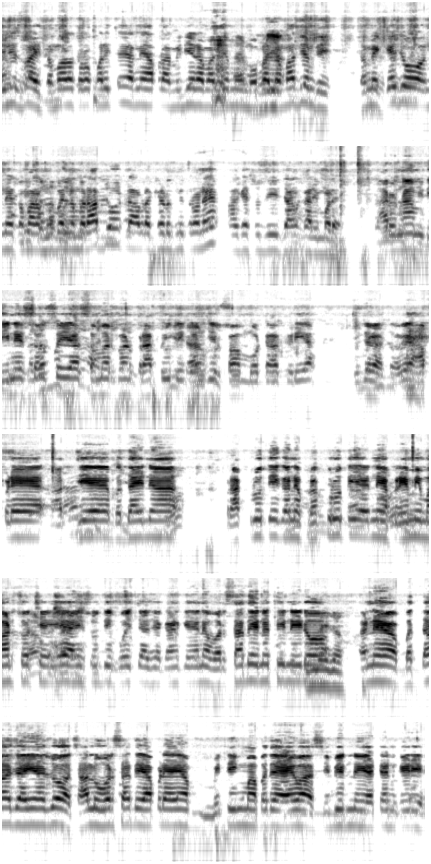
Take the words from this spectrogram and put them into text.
દિનેશભાઈ તમારો થોડો પરિચય અને આપણા મીડિયાના માધ્યમથી મોબાઈલના માધ્યમથી તમે કહેજો અને તમારો મોબાઈલ નંબર આપજો એટલે આપણા ખેડૂત મિત્રોને આગળ સુધી જાણકારી મળે. મારું નામ દિનેશ સવસૈયા સમર્પણ પ્રાકૃતિક અંજીર ફાર્મ મોટા આકડિયા ગુજરાત. હવે આપણે આજે બધાના પ્રાકૃતિક અને પ્રકૃતિ અને પ્રેમી માણસો છે એ અહીં સુધી પહોંચ્યા છે કારણ કે એને વરસાદે નથી નીડ્યો. અને બધા જ અહીંયા જો ચાલુ વરસાદે આપણે અહીંયા મિટિંગમાં બધા આવ્યા શિબિરની એટેન્ડ કરી.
